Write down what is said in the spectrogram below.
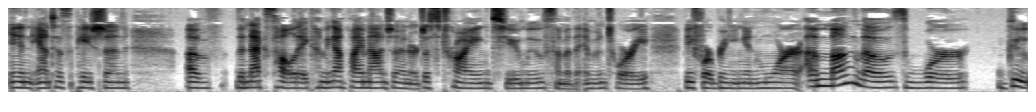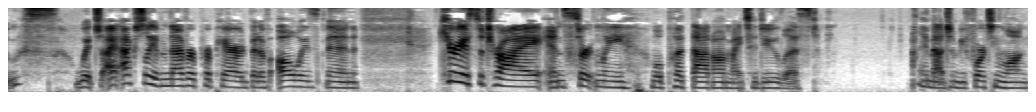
in anticipation of the next holiday coming up, I imagine, or just trying to move some of the inventory before bringing in more. Among those were goose, which I actually have never prepared, but have always been curious to try and certainly will put that on my to do list. I imagine before too long.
